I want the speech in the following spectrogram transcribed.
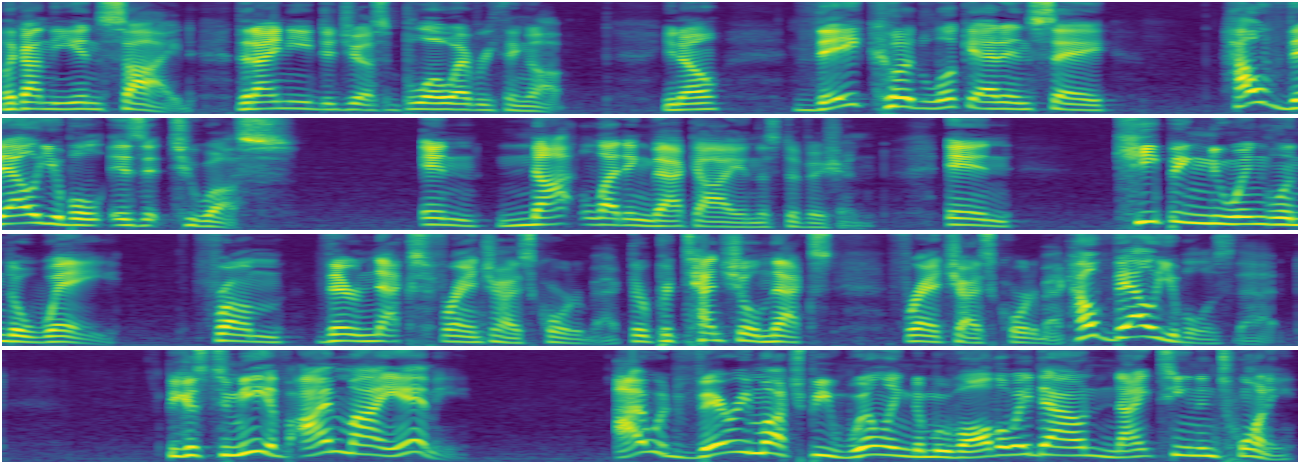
like on the inside, that I need to just blow everything up. You know, they could look at it and say, how valuable is it to us in not letting that guy in this division, in keeping New England away from their next franchise quarterback, their potential next franchise quarterback? How valuable is that? Because to me, if I'm Miami, I would very much be willing to move all the way down 19 and 20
